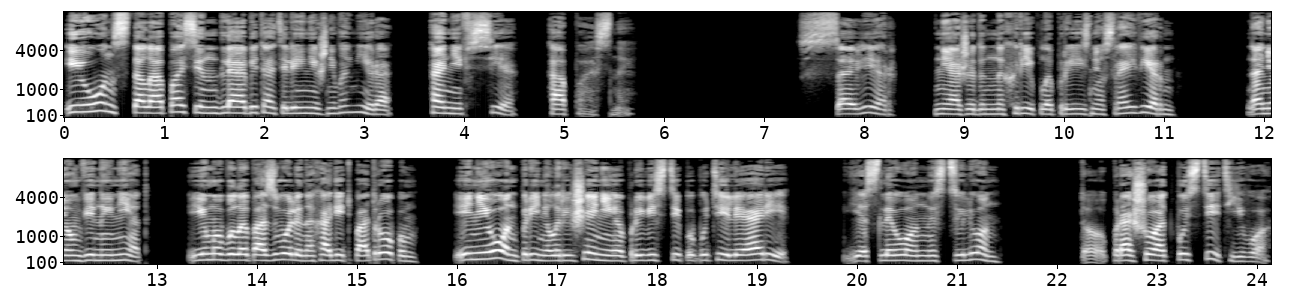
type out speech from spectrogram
и он стал опасен для обитателей Нижнего мира. Они все опасны. «Савер», — неожиданно хрипло произнес Райверн, — «на нем вины нет. Ему было позволено ходить по тропам, и не он принял решение провести по пути Леари. Если он исцелен, то прошу отпустить его».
